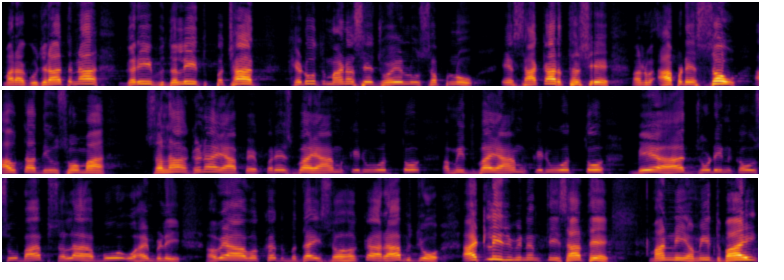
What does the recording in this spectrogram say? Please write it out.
મારા ગુજરાતના ગરીબ દલિત પછાત ખેડૂત માણસે જોયેલું સપનું એ સાકાર થશે અને આપણે સૌ આવતા દિવસોમાં સલાહ ગણાય આપે. પરેશભાઈ આમ કર્યું હોત તો, અમિતભાઈ આમ કર્યું હોત તો, બે હાથ જોડીને કહું છું, બાપ સલાહ બહુ સાંભળી. હવે આ વખત બધાય સહકાર આપજો. આટલી જ વિનંતી સાથે માનની અમિતભાઈ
